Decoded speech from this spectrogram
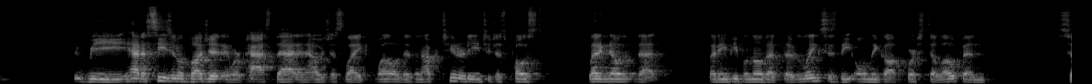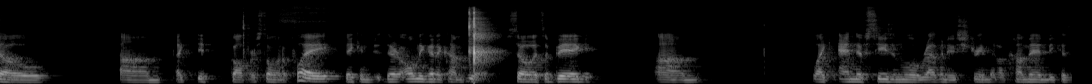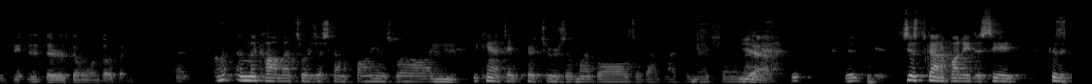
We had a seasonal budget and we're past that, and I was just like, well, there's an opportunity to just post, letting know that, letting people know that the links is the only golf course still open. So, um, like if golfers still want to play, they can. They're only going to come here. So it's a big, um, like end of season little revenue stream that'll come in because it's there's the only ones open. and the comments were just kind of funny as well. Like, Mhm. you can't take pictures of my balls without my permission. Yeah. it, it, it's just kind of funny to see because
